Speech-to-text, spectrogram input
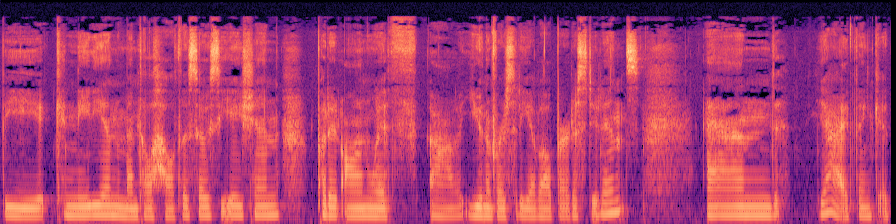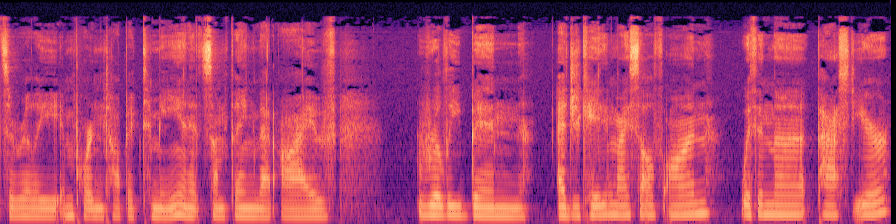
the Canadian Mental Health Association put it on with uh, University of Alberta students. And yeah, I think it's a really important topic to me, and it's something that I've really been educating myself on within the past year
